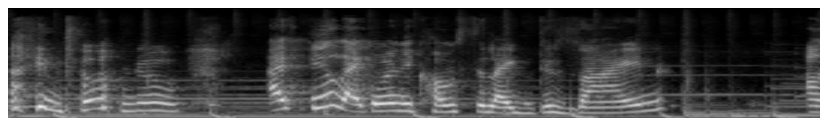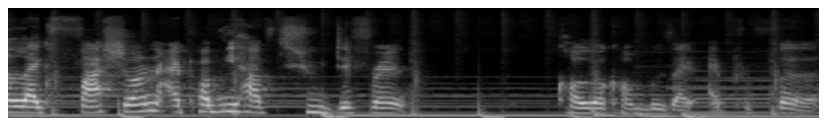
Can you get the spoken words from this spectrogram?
I don't know. I feel like when it comes to like design and like fashion, I probably have two different color combos I, I prefer.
